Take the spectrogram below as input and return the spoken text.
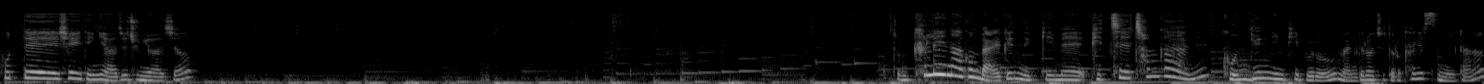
콧대 shading이 아주 중요하죠. 좀 clean하고 맑은 느낌의 빛을 첨가하는 곤듀님 피부로 만들어주도록 하겠습니다.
